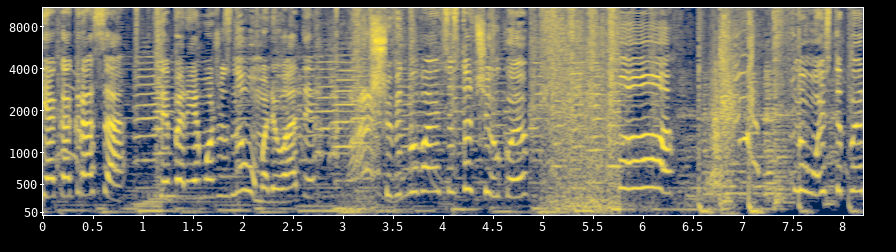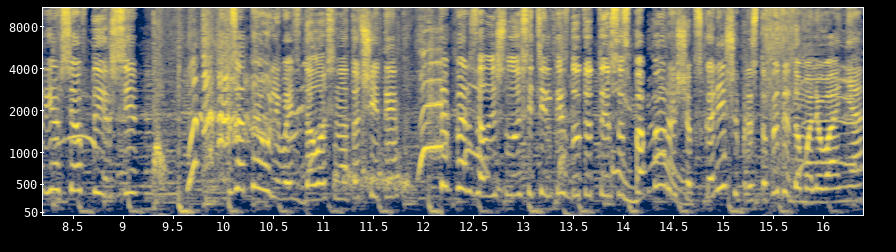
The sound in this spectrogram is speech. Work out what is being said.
Яка краса! Тепер я можу знову малювати. Що відбувається з точилкою? А! Ось тепер я вся в тирсі. Зате олівець вдалося наточити. Тепер залишилося тільки здути тирсу з паперу, щоб скоріше приступити до малювання.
